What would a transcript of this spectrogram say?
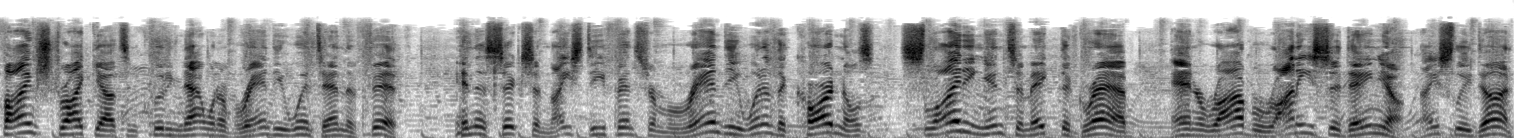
Five strikeouts, including that one of Randy Winn and the fifth. In the sixth, a nice defense from Randy Winn of the Cardinals, sliding in to make the grab and rob Ronnie Cedeno. Nicely done.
